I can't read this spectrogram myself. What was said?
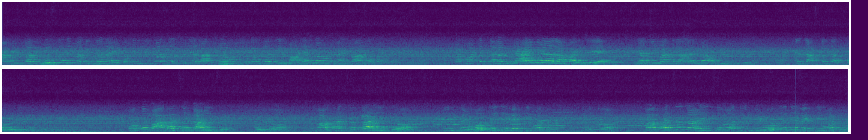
आम्ही कधीच तरी बघितलं नाही कधी दिवस असू दे रात्र असू दे का कधी बाहेर जाऊन खायचं असं पण नाही. पण मात्र त्याला न्याय मिळाला पाहिजे याची मात्र त्यांना ते जास्त तत्पर होते होतं वाघाचं काळीचं होतं. वाघाचं काळीचं निर्भीड होते ते व्यक्तिमत्व. होतं वाघाचं काळीचं निर्भीड होते ते व्यक्तिमत्व.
